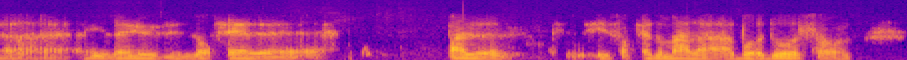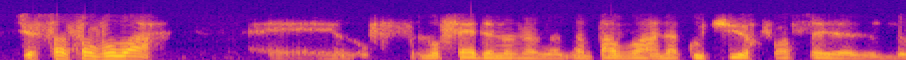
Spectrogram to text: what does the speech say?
Euh, ils, ont fait euh, pas le, ils ont fait du mal à Bordeaux sans, sans, sans vouloir. Le fait de ne pas avoir la couture française, le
